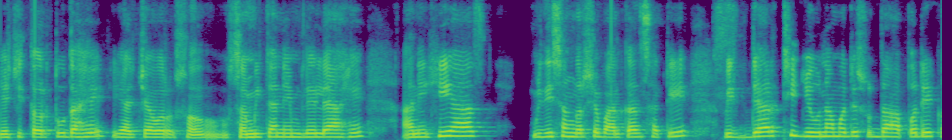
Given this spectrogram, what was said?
याची तरतूद आहे याच्यावर समित्या नेमलेल्या आहे. आणि ही आज विधी संघर्ष बालकांसाठी विद्यार्थी जीवनामध्ये सुद्धा आपण एक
